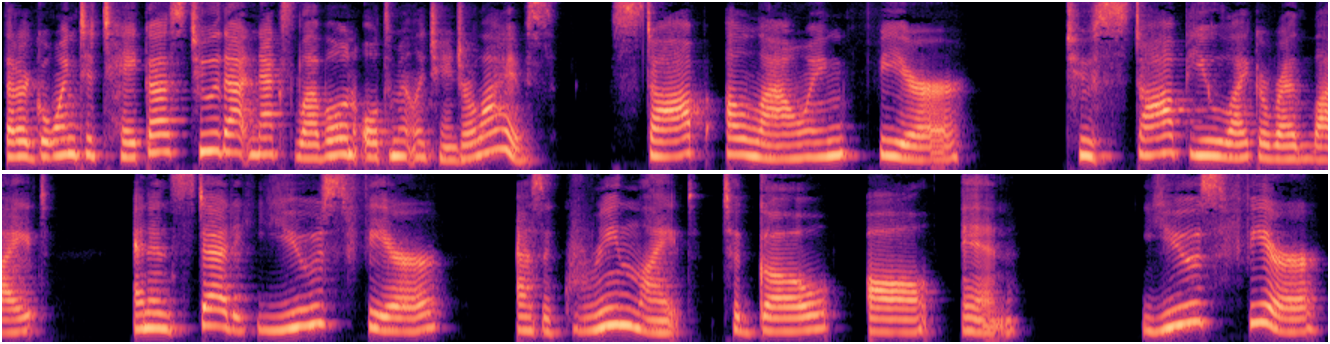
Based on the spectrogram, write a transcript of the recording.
that are going to take us to that next level and ultimately change our lives? Stop allowing fear to stop you like a red light and instead use fear as a green light to go all in. Use fear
